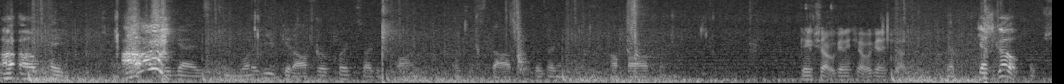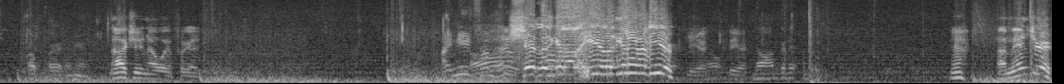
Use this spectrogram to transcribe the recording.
Uh oh. Hey, Ah! hey guys, can one of you get off real quick so I can spawn? Or just stop so I can hop off? Getting shot. We're getting shot. We're getting shot. Yep. Just go. Oh, sh- oh alright, I'm here. Actually, no, wait, forget it. I need some Oh. help. Shit, let's get out of here! Let's get out of here! Clear. Clear. No, I'm gonna. I'm, I'm injured.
